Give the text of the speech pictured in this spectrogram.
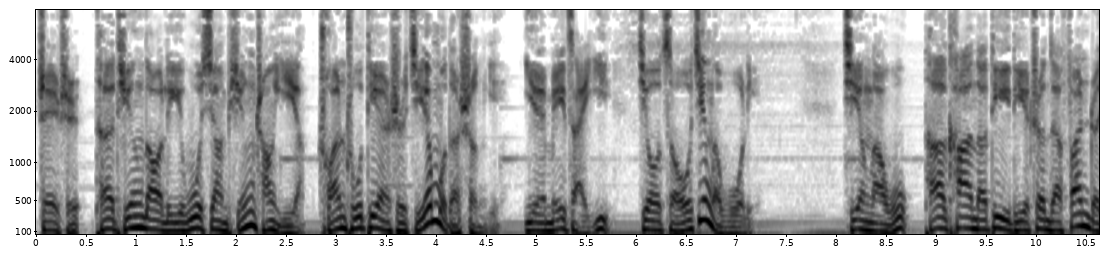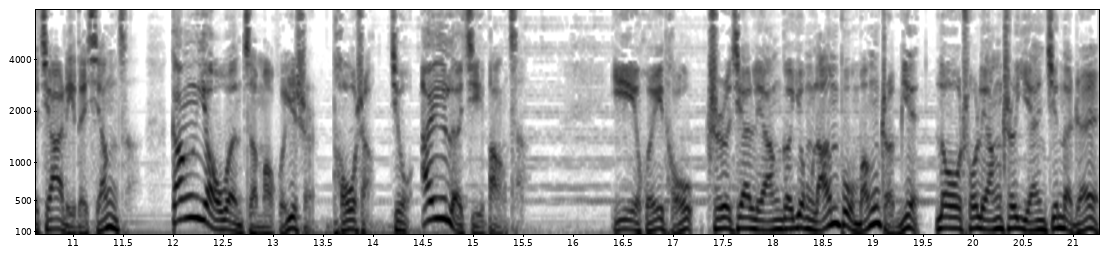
这时，他听到里屋像平常一样传出电视节目的声音，也没在意，就走进了屋里。进了屋，他看到弟弟正在翻着家里的箱子，刚要问怎么回事，头上就挨了几棒子。一回头，只见两个用蓝布蒙着面、露出两只眼睛的人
